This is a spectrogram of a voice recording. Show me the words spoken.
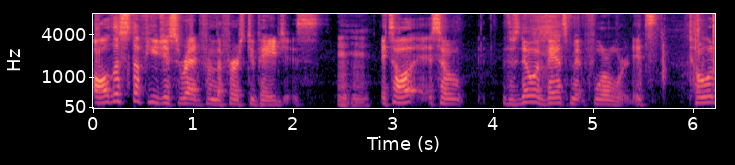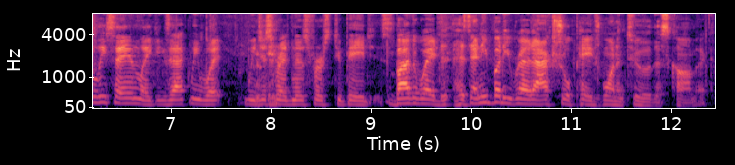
all the stuff you just read from the first two pages. Mm-hmm. It's all so there's no advancement forward. It's totally saying like exactly what we just read in those first two pages. By the way, has anybody read actual page one and two of this comic?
